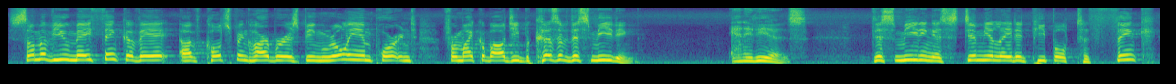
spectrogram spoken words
Some of you may think of, a, of Cold Spring Harbor as being really important for microbiology because of this meeting. And it is. This meeting has stimulated people to think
